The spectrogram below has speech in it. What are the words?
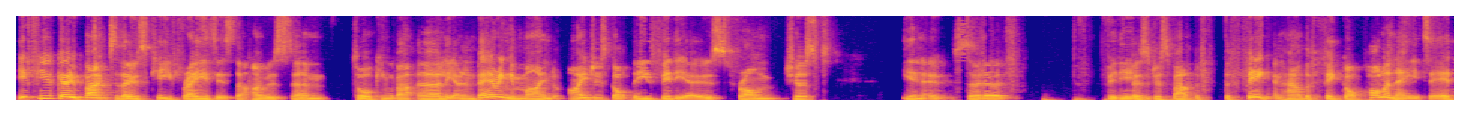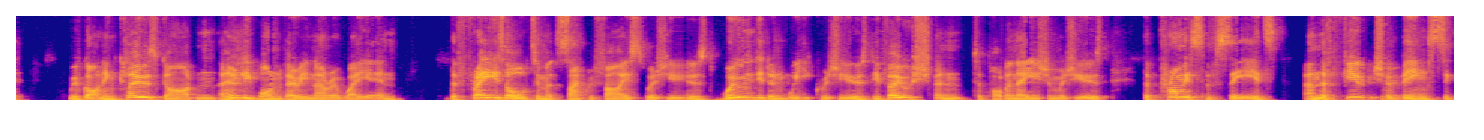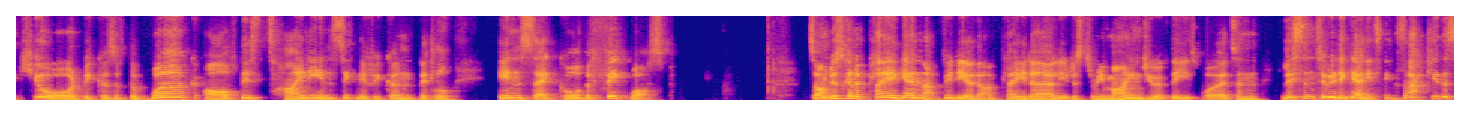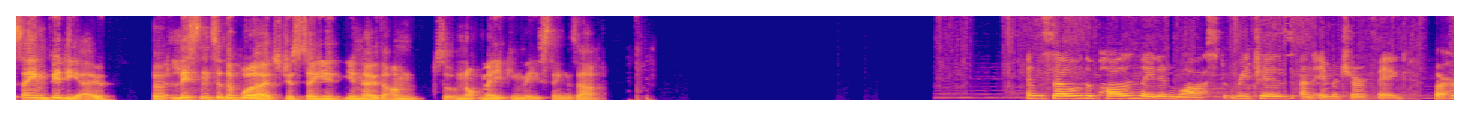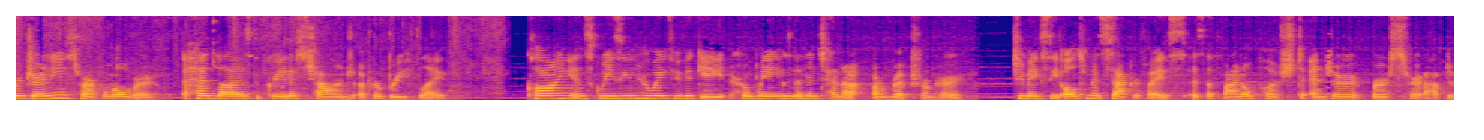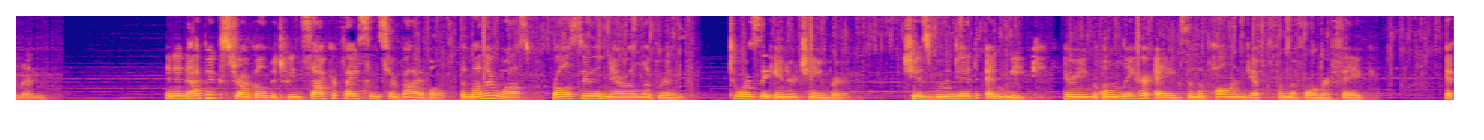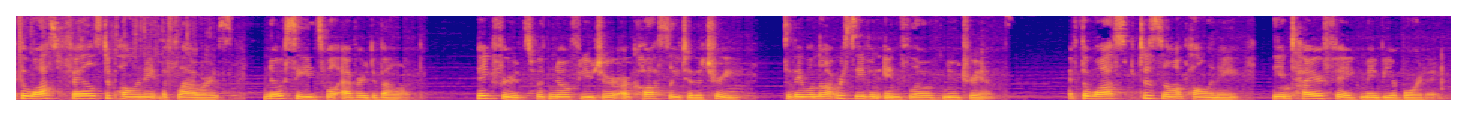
if you go back to those key phrases that I was um, talking about earlier, and bearing in mind, I just got these videos from just, you know, sort of videos just about the, the fig and how the fig got pollinated. We've got an enclosed garden, only one very narrow way in. The phrase ultimate sacrifice was used, wounded and weak was used, devotion to pollination was used, the promise of seeds, and the future being secured because of the work of this tiny, insignificant little insect called the fig wasp. So I'm just going to play again that video that I played earlier, just to remind you of these words and listen to it again. It's exactly the same video, but listen to the words just so you, you know that I'm sort of not making these things up. And so the pollen-laden wasp reaches an immature fig. But her journey is far from over. Ahead lies the greatest challenge of her brief life. Clawing and squeezing her way through the gate, her wings and antennae are ripped from her. She makes the ultimate sacrifice as the final push to enter bursts her abdomen. In an epic struggle between sacrifice and survival, the mother wasp crawls through the narrow labyrinth towards the inner chamber. She is wounded and weak, carrying only her eggs and the pollen gift from the former fig. If the wasp fails to pollinate the flowers, no seeds will ever develop. Fig fruits with no future are costly to the tree, so they will not receive an inflow of nutrients. If the wasp does not pollinate, the entire fig may be aborted.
